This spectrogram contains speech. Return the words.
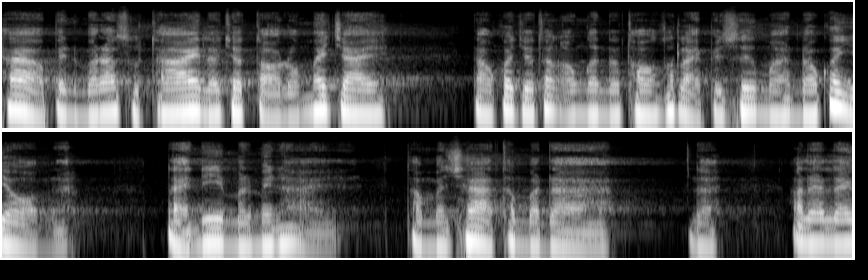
ถ้าเป็นวาระสุดท้ายเราจะต่อลมหายใจ เราก็จะต้องเอาเงินเอาทองเท่าไหร่ไปซื้อมา เราก็ยอมนะแต่นี่มันไม่ได้ ธรรมชาติธรรมดานะอะไรหลาย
